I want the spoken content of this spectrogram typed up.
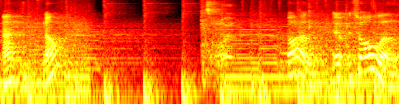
Huh? No? It's oil. It's all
